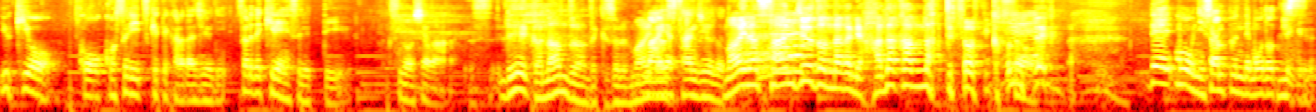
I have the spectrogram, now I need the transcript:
雪をこうこすりつけて体中にそれできれいにするっていうスノーシャワー零下何度なんだっけそれマイナスマイナス30度。マイナス30度の中に裸になって飛び込んで。でもう23分で戻ってくる。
